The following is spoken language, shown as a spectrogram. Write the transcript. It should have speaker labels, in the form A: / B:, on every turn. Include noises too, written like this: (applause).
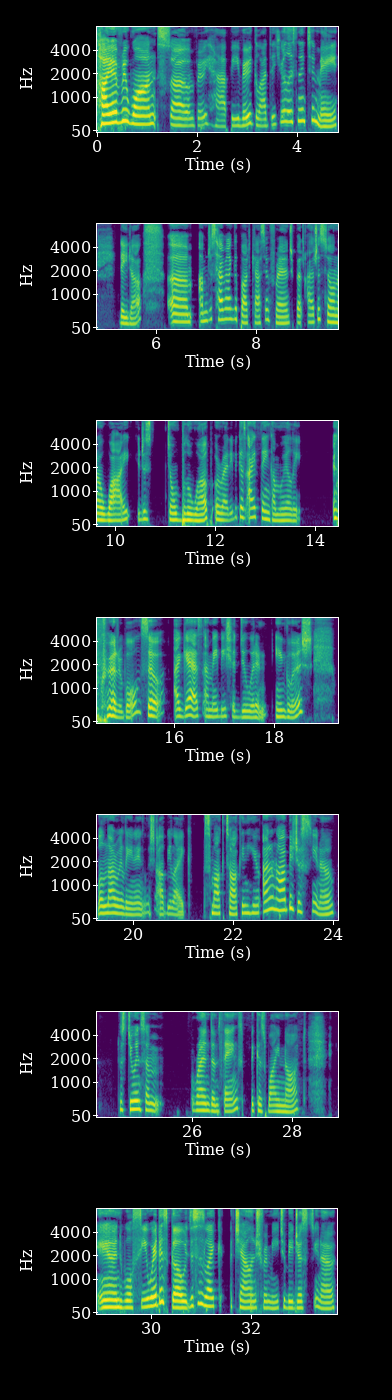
A: Hi everyone. So I'm very happy, very glad that you're listening to me, Leila. Um, I'm just having like a podcast in French, but I just don't know why it just don't blow up already because I think I'm really (laughs) incredible. So I guess I maybe should do it in English. Well, not really in English. I'll be like smock talking here. I don't know. I'll be just you know, just doing some random things because why not? And we'll see where this goes. This is like a challenge for me to be just, you know,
